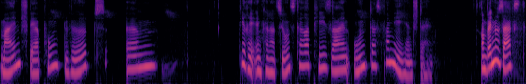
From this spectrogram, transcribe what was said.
mein Schwerpunkt wird ähm, die Reinkarnationstherapie sein und das Familienstellen. Und wenn du sagst,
